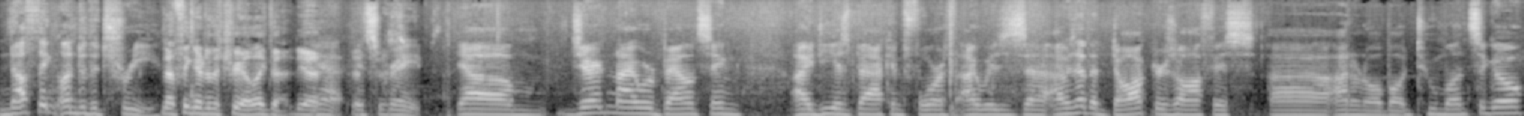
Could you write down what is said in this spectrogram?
nothing under the tree. Nothing under the tree. I like that. Yeah. yeah, it's just- great. Um, Jared and I were bouncing ideas back and forth. I was uh, I was at the doctor's office. Uh, I don't know about two months ago,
